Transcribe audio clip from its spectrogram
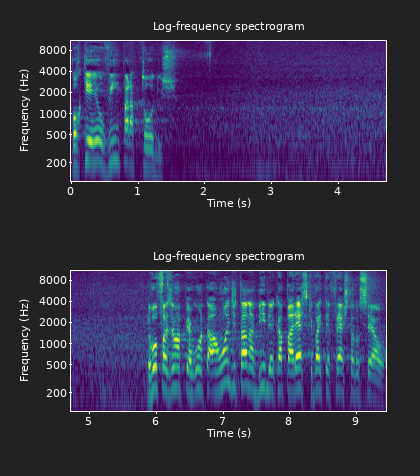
porque eu vim para todos. Eu vou fazer uma pergunta: aonde está na Bíblia que aparece que vai ter festa no céu?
